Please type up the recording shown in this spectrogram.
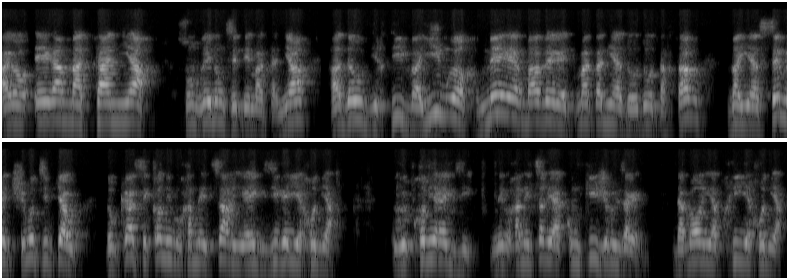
Alors, Era Matania. Son vrai nom, c'était Matania. Hadaou Dirti, Vayimroch, Mer Maveret, Matania Dodo Tartav, Vayasem et Shemot. Donc là, c'est quand Nebuchadnezzar il a exilé Yechonia. Le premier exil. Nebuchadnezzar il a conquis Jérusalem. D'abord, il a pris Yechonia.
